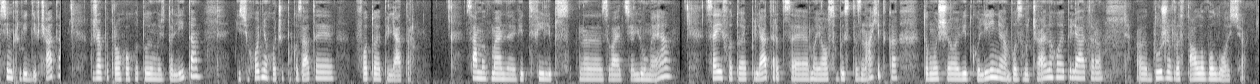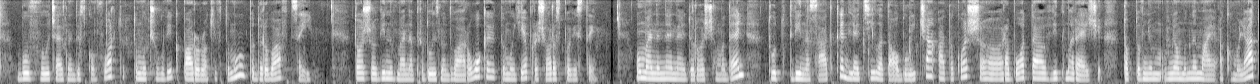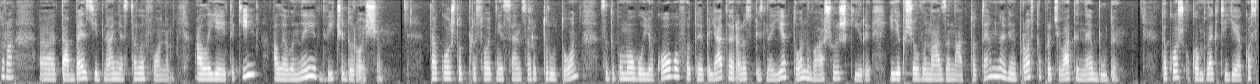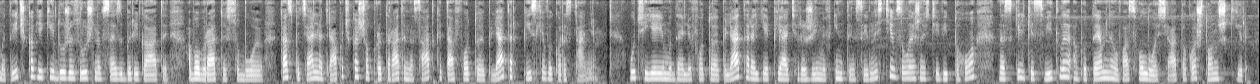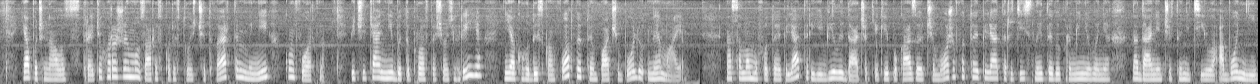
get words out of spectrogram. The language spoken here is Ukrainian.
Всім привіт, дівчата! Вже потроху готуємось до літа, і сьогодні хочу показати фотоепілятор. Саме в мене від Philips називається Lumea. Цей фотоепілятор це моя особиста знахідка, тому що від гоління або звичайного епілятора е, дуже вростало волосся. Був величезний дискомфорт, тому чоловік пару років тому подарував цей. Тож він в мене приблизно 2 роки, тому є про що розповісти. У мене не найдорожча модель. Тут дві насадки для тіла та обличчя, а також е, робота від мережі, тобто в ньому в ньому немає акумулятора е, та без з'єднання з телефоном. Але є і такі, але вони вдвічі дорожчі. Також тут присутній сенсор True Tone, за допомогою якого фотоепілятор розпізнає тон вашої шкіри, і якщо вона занадто темна, він просто працювати не буде. Також у комплекті є косметичка, в якій дуже зручно все зберігати або брати з собою, та спеціальна тряпочка, щоб протирати насадки та фотоепілятор після використання. У цієї моделі фотоепілятора є 5 режимів інтенсивності, в залежності від того, наскільки світле або темне у вас волосся, а також тон шкіри. Я починала з третього режиму, зараз користуюсь четвертим, мені комфортно. Відчуття, ніби ти просто щось гріє, ніякого дискомфорту, тим паче болю немає. На самому фотоепіляторі є білий датчик, який показує, чи може фотоепілятор здійснити випромінювання на даній частині тіла або ні.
